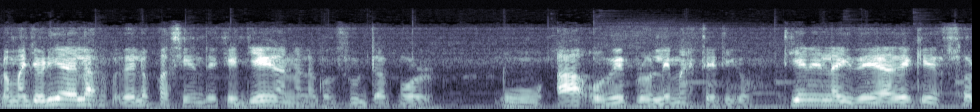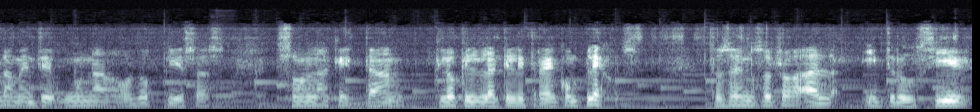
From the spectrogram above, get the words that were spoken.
la mayoría de, los pacientes que llegan a la consulta por un A o B problema estético tienen la idea de que solamente una o dos piezas son las que están, lo que, la que le trae complejos. Entonces nosotros al introducir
